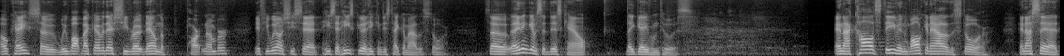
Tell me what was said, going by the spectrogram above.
Okay. So we walked back over there. She wrote down the part number, if you will. And she said, He said, He's good. He can just take them out of the store. So they didn't give us a discount, they gave them to us. and I called Stephen walking out of the store. And I said,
